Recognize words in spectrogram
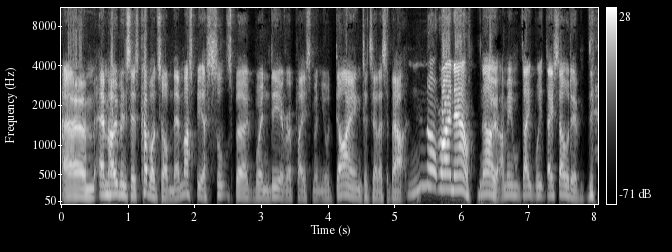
Um, M. Hoban says, "Come on, Tom. There must be a Salzburg Buendia replacement you're dying to tell us about. Not right now. No. I mean, they we, they sold him.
